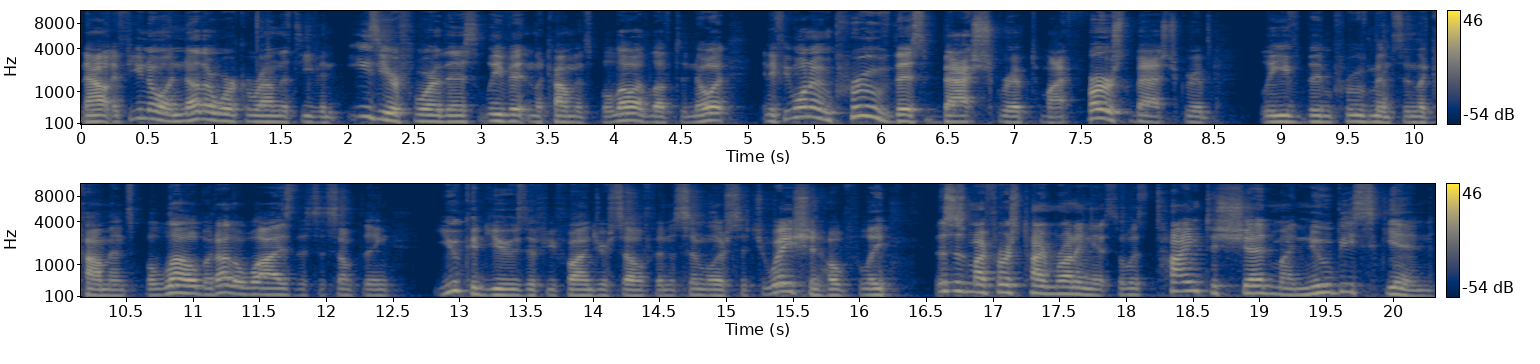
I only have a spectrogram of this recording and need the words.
Now, if you know another workaround that's even easier for this, leave it in the comments below. I'd love to know it. And if you want to improve this bash script, my first bash script, leave the improvements in the comments below. But otherwise, this is something you could use if you find yourself in a similar situation, hopefully. This is my first time running it, so it's time to shed my newbie skin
